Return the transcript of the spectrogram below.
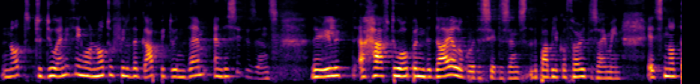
not to do anything or not to fill the gap between them and the citizens. They really have to open the dialogue with the citizens, the public authorities, I mean. It's not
